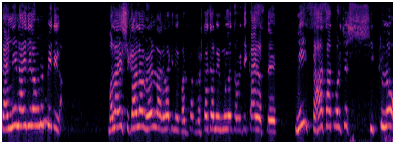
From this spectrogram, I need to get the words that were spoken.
त्यांनी नाही दिला म्हणून मी दिला. मला हे शिकायला वेळ लागला की नाही? भ्रष्टाचार निर्मूलन समिती काय असते? मी सहा सात वर्ष शिकलो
